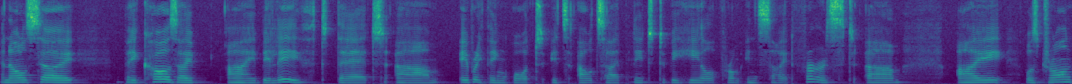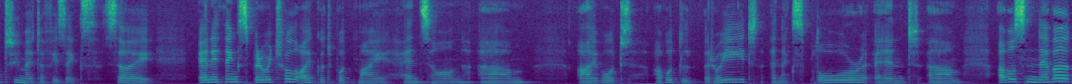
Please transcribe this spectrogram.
and also because I I believed that um, everything what it's outside needs to be healed from inside first. Um, I was drawn to metaphysics, so anything spiritual I could put my hands on. Um, I would I would read and explore, and um, I was never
